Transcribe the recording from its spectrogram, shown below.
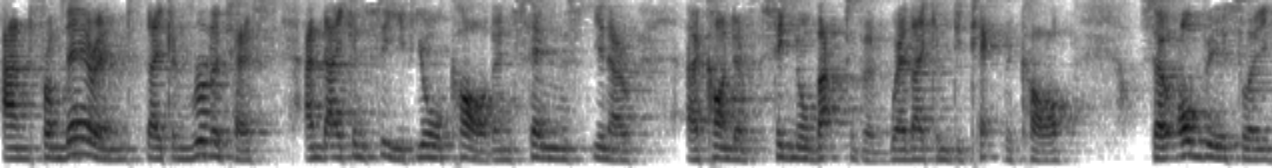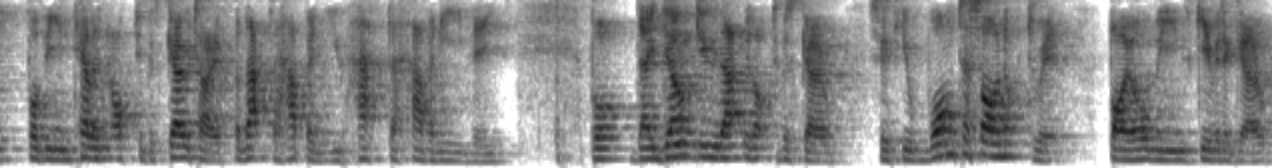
And from their end, they can run a test and they can see if your car then sends, you know, a kind of signal back to them where they can detect the car. So obviously, for the Intelligent Octopus Go tariff, for that to happen, you have to have an EV. But they don't do that with Octopus Go. So if you want to sign up to it, by all means, give it a go.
